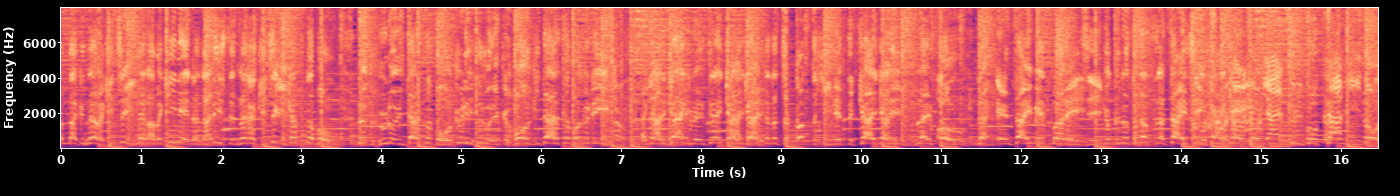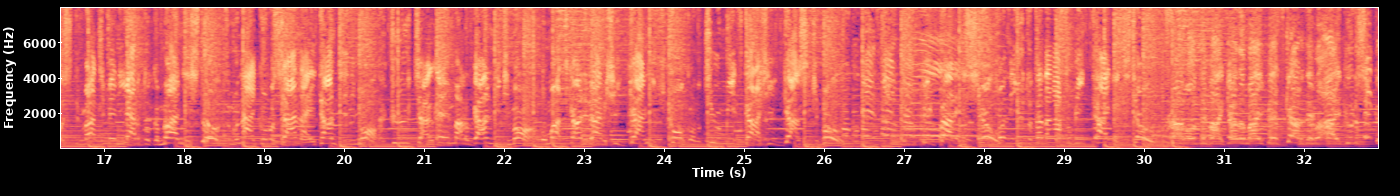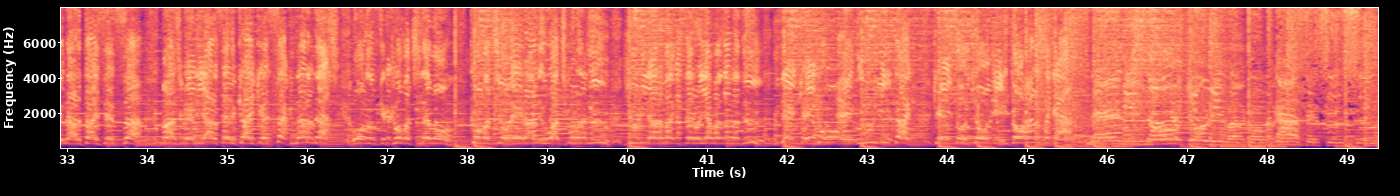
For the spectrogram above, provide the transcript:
はい負けならきち並べ綺麗ななりして長きちかつのボンルク古いダストボークリすぐ行く本気出すと僕に。あガリガリクレイゼガリガリただちょこっとひねってガリガリ。プレイソーラインタイムイズマネー。地獄の沙汰すら大事距離操りと単にどうして真面目にやるとか前に一つもないこの車内単純にも狂っちゃう閻魔の眼力も。お待ちかねライブ悲願に聞こう。この中密から悲願式棒ビッパリにしようとただ遊びたい日常サボってばっかのマイペースからでも愛くるしくなる大切さ真面目にやらせる解決策ならなしおのずか小町でも小町を選んでわちこらぬ有利なら任せろ山田なぬ電源公園売りにたく幻想表示人花咲か目にの距離はごまかせ進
